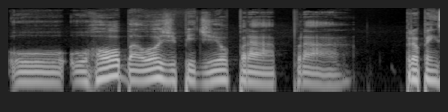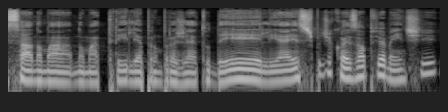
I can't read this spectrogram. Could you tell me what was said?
O, o Roba hoje pediu pra, pra, pra eu pensar numa, numa trilha pra um projeto dele. É esse tipo de coisa, obviamente,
